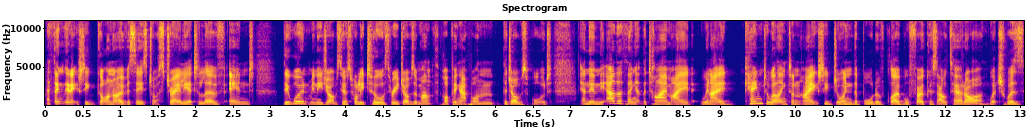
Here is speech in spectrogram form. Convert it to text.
I think they'd actually gone overseas to Australia to live and there weren't many jobs. There was probably two or three jobs a month popping up on the jobs board. And then the other thing at the time, I when I came to Wellington, I actually joined the board of Global Focus Aotearoa, which was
